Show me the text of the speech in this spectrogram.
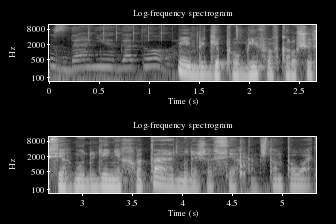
Здание готово. И бигипогрифов, короче, всех буду денег хватает, буду сейчас всех там штамповать.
